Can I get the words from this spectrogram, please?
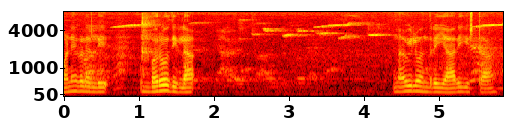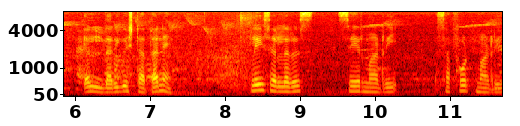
ಮನೆಗಳಲ್ಲಿ ಬರೋದಿಲ್ಲ. ನವಿಲು ಅಂದರೆ ಯಾರಿಗಿಷ್ಟ ಎಲ್ಲರಿಗೂ ಇಷ್ಟ ತಾನೇ? ಪ್ಲೀಸ್ ಎಲ್ಲರೂ ಶೇರ್ ಮಾಡಿರಿ ಸಪೋರ್ಟ್ ಮಾಡಿರಿ.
